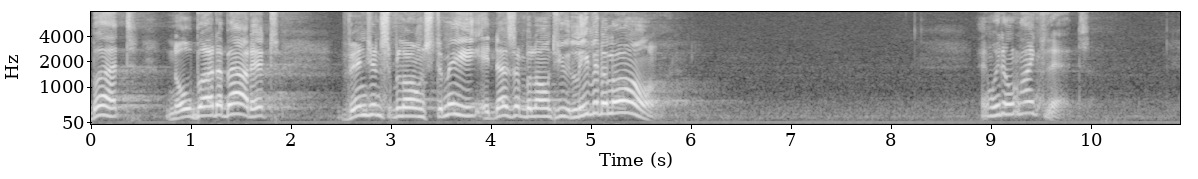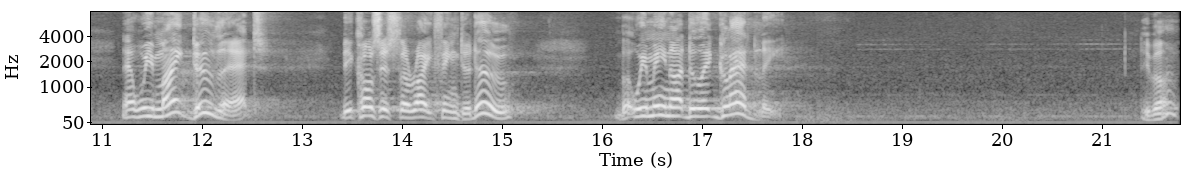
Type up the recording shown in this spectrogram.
But, no but about it, vengeance belongs to me. It doesn't belong to you. Leave it alone. And we don't like that. Now, we might do that because it's the right thing to do but we may not do it gladly. Diba?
